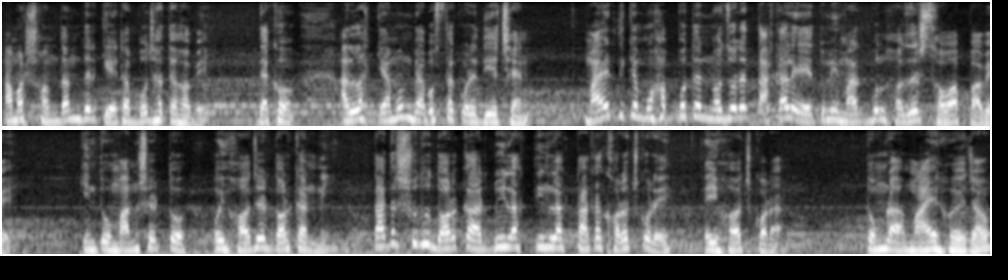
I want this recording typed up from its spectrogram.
আমার সন্তানদেরকে এটা বোঝাতে হবে। দেখো আল্লাহ কেমন ব্যবস্থা করে দিয়েছেন? মায়ের দিকে মোহাব্বতের নজরে তাকালে তুমি মাকবুল হজের স্বভাব পাবে। কিন্তু মানুষের তো ওই হজের দরকার নেই। তাদের শুধু দরকার দুই লাখ, তিন লাখ টাকা খরচ করে এই হজ করা। তোমরা মায়ের হয়ে যাও।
